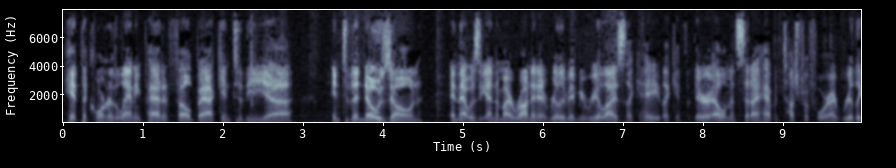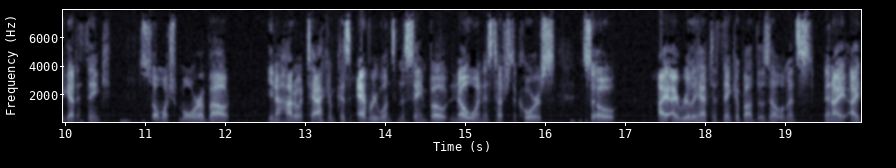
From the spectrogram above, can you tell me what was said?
hit the corner of the landing pad and fell back into the uh, into the no zone, and that was the end of my run. And it really made me realize, like, hey, like if there are elements that I haven't touched before, I really got to think so much more about you know how to attack them because everyone's in the same boat. No one has touched the course, so I, I really have to think about those elements, and I, I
